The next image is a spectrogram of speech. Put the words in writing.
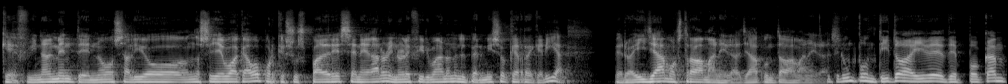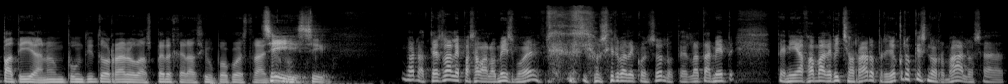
que finalmente no salió, no se llevó a cabo porque sus padres se negaron y no le firmaron el permiso que requería. Pero ahí ya mostraba maneras, ya apuntaba maneras. Tiene un puntito ahí de, poca empatía, ¿no? Un puntito raro de Asperger, así un poco extraño. Sí, sí. Bueno, a Tesla le pasaba lo mismo, ¿eh? si os sirva de consuelo. Tesla también tenía fama de bicho raro, pero yo creo que es normal. O sea,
